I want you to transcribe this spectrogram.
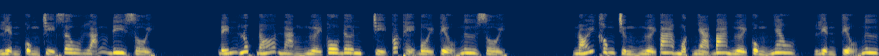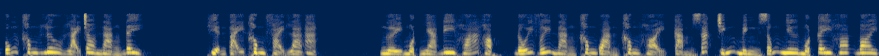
liền cùng chỉ dâu lãng đi rồi. Đến lúc đó nàng người cô đơn chỉ có thể bồi tiểu ngư rồi. Nói không chừng người ta một nhà ba người cùng nhau, liền tiểu ngư cũng không lưu lại cho nàng đây. Hiện tại không phải là à. Người một nhà đi hóa học, đối với nàng không quản không hỏi cảm giác chính mình giống như một cây hot boy,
